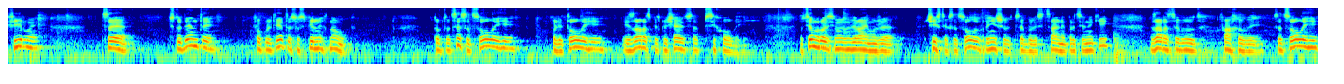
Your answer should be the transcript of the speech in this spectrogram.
фірми. Це студенти факультету суспільних наук. Тобто це соціологи, політологи і зараз підключаються психологи. У цьому році ми набираємо вже чистих соціологів. Раніше це були соціальні працівники. Зараз це будуть фахові соціологи,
